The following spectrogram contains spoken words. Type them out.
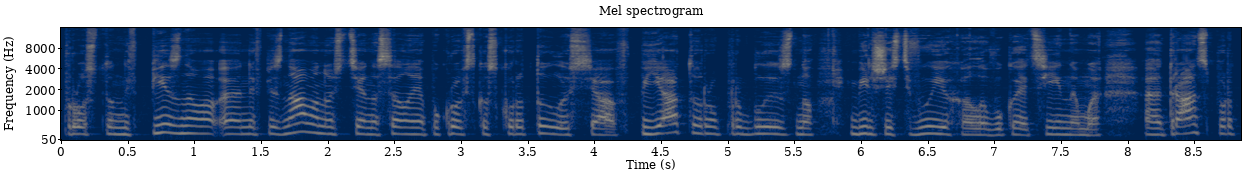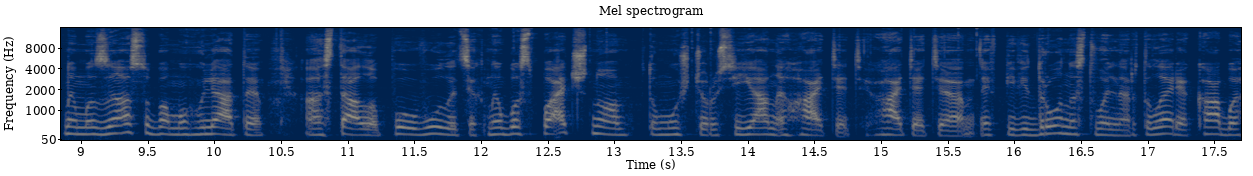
просто е, невпізнаваності. Населення Покровська скоротилося в п'ятеро приблизно. Більшість виїхали евакуаційними е, транспортними засобами. Гуляти е, стало по вулицях небезпечно, тому що росіяни гатять, гатять FPV-дрони, ствольна артилерія, каби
